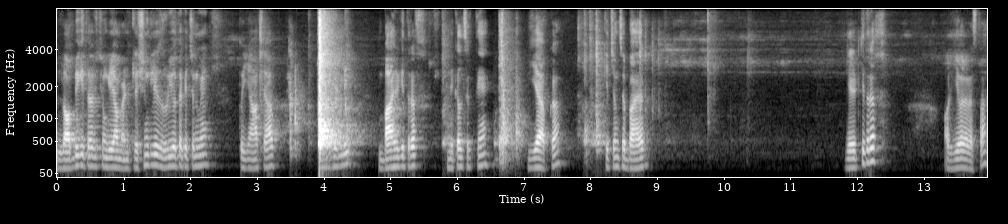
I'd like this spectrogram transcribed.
लॉबी की तरफ़, क्योंकि यहाँ वेंटिलेशन के लिए ज़रूरी होता है किचन में तो यहाँ से आप प्राइवेटली बाहर की तरफ़ निकल सकते हैं। ये आपका किचन से बाहर। गेट की तरफ़। और ये वाला रास्ता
